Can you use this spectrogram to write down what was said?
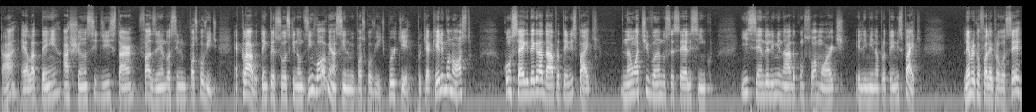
tá? Ela tem a chance de estar fazendo a síndrome pós-Covid. É claro, tem pessoas que não desenvolvem a síndrome pós-Covid. Por quê? Porque aquele monócito consegue degradar a proteína spike, não ativando o CCL5 e sendo eliminada com sua morte, elimina a proteína spike. Lembra que eu falei para você?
